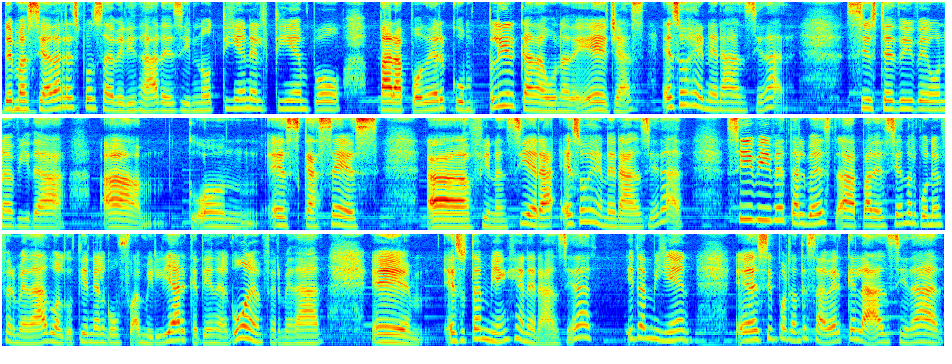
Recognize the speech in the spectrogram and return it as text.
demasiadas responsabilidades y no tiene el tiempo para poder cumplir cada una de ellas, eso genera ansiedad. Si usted vive una vida con escasez ah, financiera, eso genera ansiedad. Si vive tal vez ah, padeciendo alguna enfermedad o algo, tiene algún familiar que tiene alguna enfermedad, eh, eso también genera ansiedad. Y también es importante saber que la ansiedad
